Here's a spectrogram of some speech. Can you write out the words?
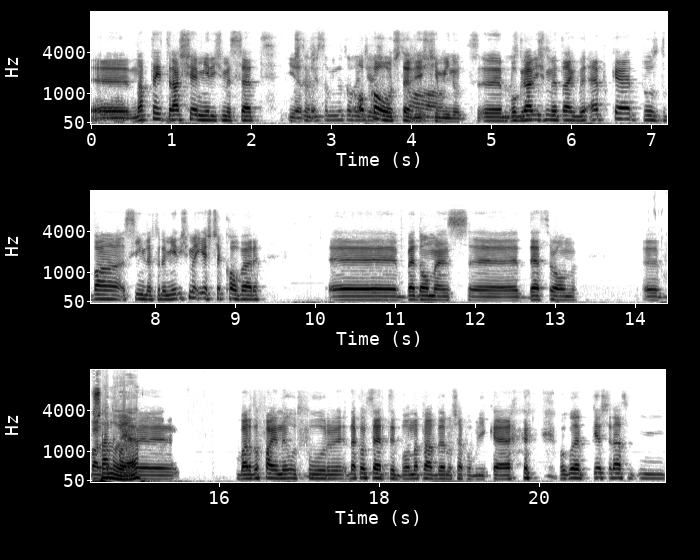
E, Na tej trasie mieliśmy set ile to? 40-minutowy Około gdzieś. 40 O, minut, y, bo graliśmy tak jakby epkę plus dwa single, które mieliśmy i jeszcze cover y, Bad Omens, y, Death Throne. Bardzo Szanuję. fajny, bardzo fajny utwór na koncerty, bo naprawdę rusza publikę. W ogóle pierwszy raz mm,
